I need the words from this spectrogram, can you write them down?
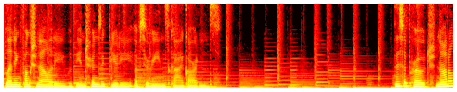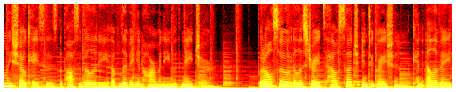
blending functionality with the intrinsic beauty of serene sky gardens. This approach not only showcases the possibility of living in harmony with nature, but also illustrates how such integration can elevate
